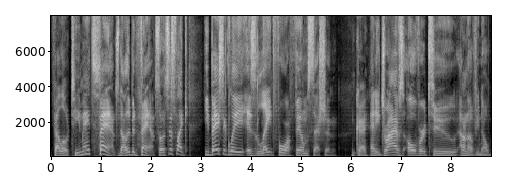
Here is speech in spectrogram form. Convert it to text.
fellow teammates? fans, no, they've been fans. So it's just like he basically is late for a film session Okay. and he drives over to I don't know if you know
